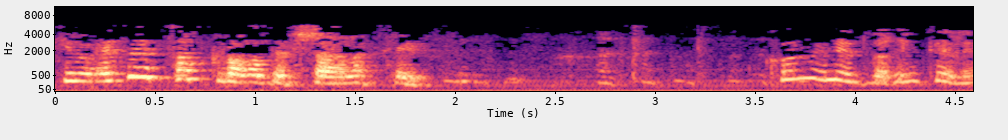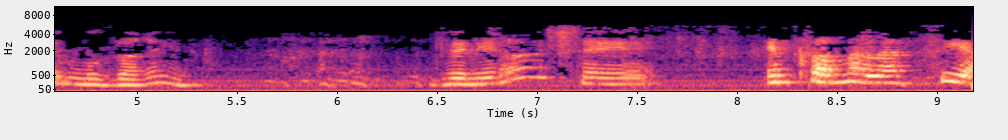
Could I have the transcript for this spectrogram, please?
כאילו, איזה עצות כבר עוד אפשר לתת? כל מיני דברים כאלה מוזרים. ונראה שאין כבר מה להציע.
